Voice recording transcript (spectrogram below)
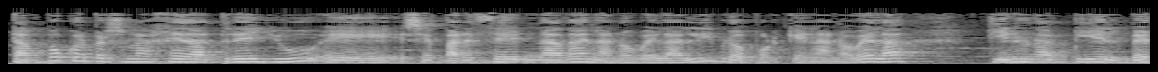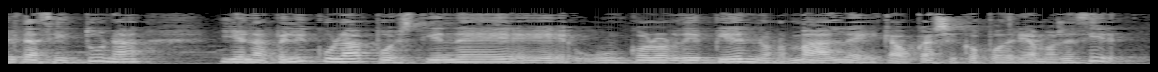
Tampoco el personaje de Atreyu eh, se parece nada en la novela al libro, porque en la novela tiene una piel verde aceituna y en la película pues tiene eh, un color de piel normal, eh, caucásico podríamos decir.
